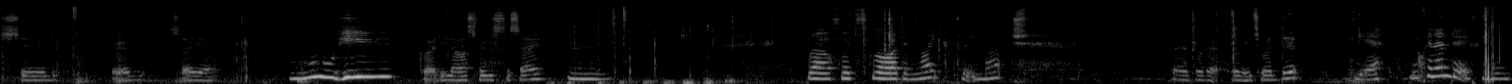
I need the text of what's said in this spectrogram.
soon. So yeah. Ooh, hee. Got any last things to say? Mm. Well, subscribe and like pretty much. So do you want me to end it? Yeah, you can end it if you want.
